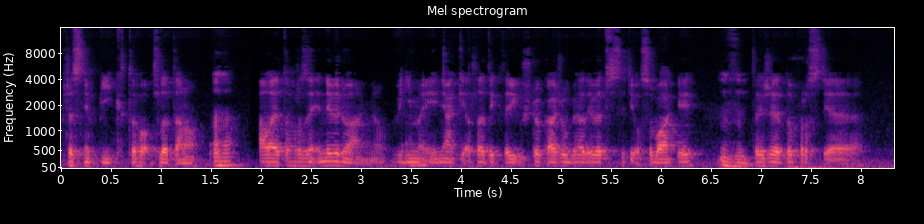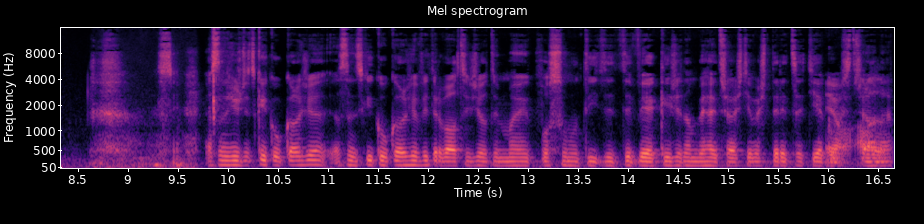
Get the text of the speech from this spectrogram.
přesně pík toho atleta, no. Aha. Ale je to hrozně individuální, no. Vidíme i nějaký atlety, kteří už dokážou běhat i ve 30 osobáky, Mhm. takže je to prostě... Jasně. Já jsem vždycky koukal, že, já jsem vždycky koukal, že vytrvalci, že jo, ty mají posunutý ty, ty věky, že tam běhají třeba ještě ve 40, jako Jo, třeba ale-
